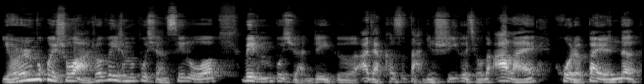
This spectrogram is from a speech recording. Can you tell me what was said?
有人会说啊，说为什么不选 C 罗？为什么不选这个阿贾克斯打进十一个球的阿莱，或者拜仁的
